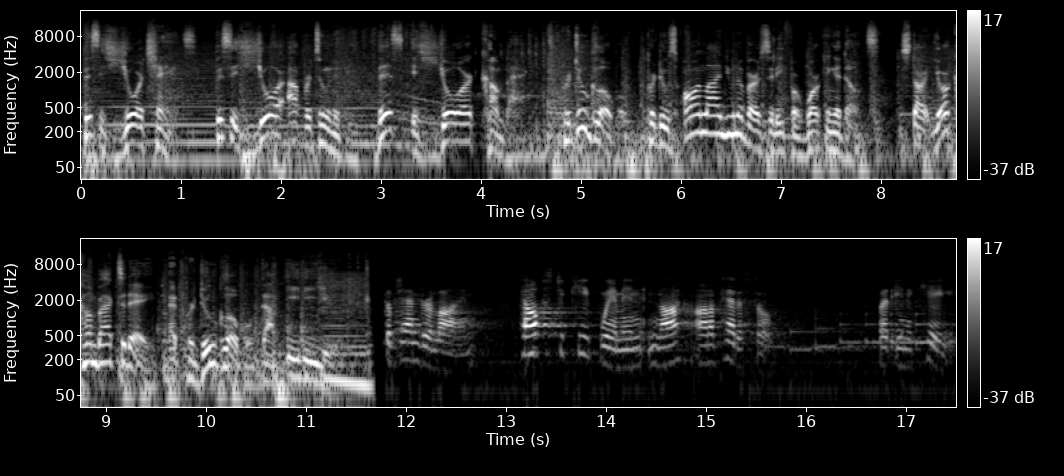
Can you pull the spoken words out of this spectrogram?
This is your chance. This is your opportunity. This is your comeback. Purdue Global, Purdue's online university for working adults. Start your comeback today at purdueglobal.edu. The gender line helps to keep women not on a pedestal, but in a cage.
